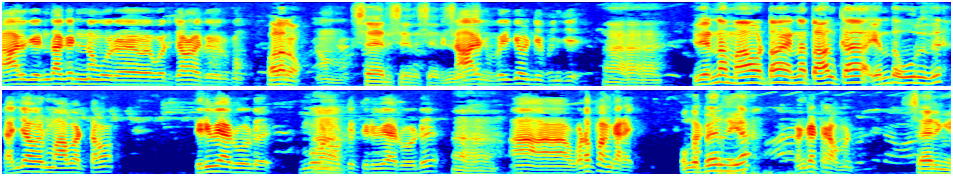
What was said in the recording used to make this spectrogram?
நாளைக்கு இருந்தாக்க இன்னும் ஒரு ஒரு சாம் இது இருக்கும். வளரும். ஆமா. சரி சரி சரி. நாளைக்கு பறிக்க வேண்டிய பிஞ்சு. இது என்ன மாவட்டம்? என்ன தாலுக்கா? எந்த ஊர் இது? தஞ்சாவூர் மாவட்டம். திருவையார் ரோடு கும்பகோணம் விட்டு திருவையார் ரோடு உடப்பங்கரை உங்கள் பேருங்க ஐயா? வெங்கட்ராமன். சரிங்க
